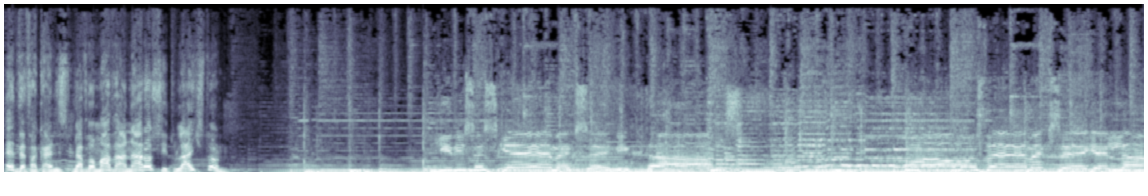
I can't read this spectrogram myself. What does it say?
Ε, δεν θα κάνεις μια εβδομάδα ανάρρωση τουλάχιστον; Γύρισες και με ξενυχτάς Μα όμως δεν με ξεγελάς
